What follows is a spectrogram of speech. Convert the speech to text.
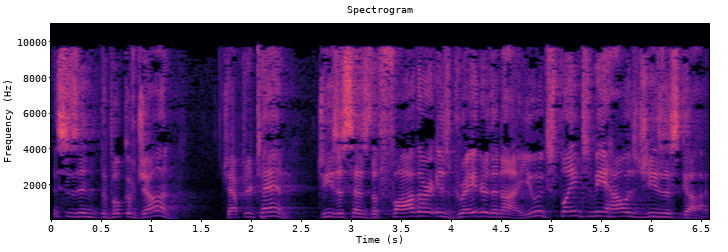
This is in the book of John, chapter 10. Jesus says, The Father is greater than I. You explain to me how is Jesus God?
